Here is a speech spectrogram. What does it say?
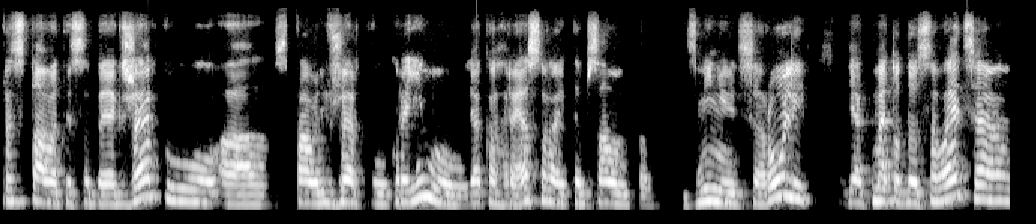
представити себе як жертву, а справді жертву Україну як агресора, і тим самим там змінюються ролі як метод селеця.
